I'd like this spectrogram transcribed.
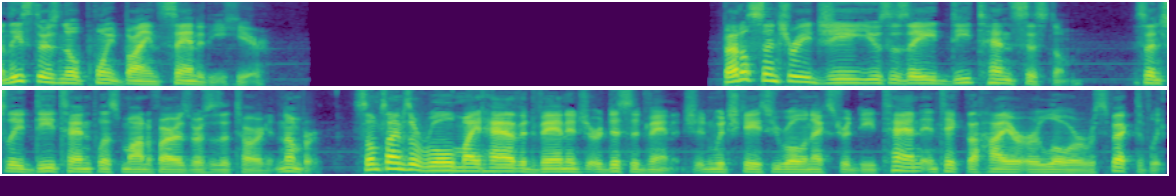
At least there's no point buy insanity here. Battle Century G uses a D10 system, essentially D10 plus modifiers versus a target number. Sometimes a roll might have advantage or disadvantage, in which case you roll an extra D10 and take the higher or lower respectively.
